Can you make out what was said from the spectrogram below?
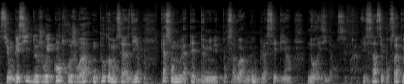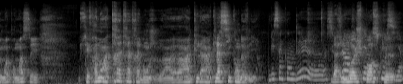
si on décide de jouer entre joueurs, on peut commencer à se dire cassons-nous la tête deux minutes pour savoir où placer bien nos résidences. Voilà. Et ça, c'est pour ça que moi, pour moi, c'est c'est vraiment un très très très bon jeu, un, un cla- un classique en devenir. B52, euh, ce Bah, genre, moi, je pense que aussi, hein.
